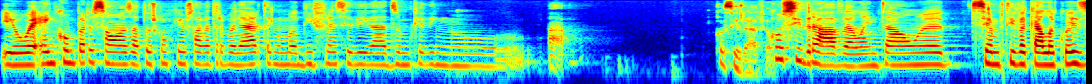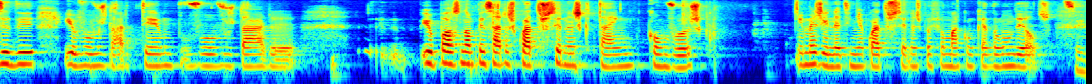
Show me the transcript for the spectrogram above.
eu, em comparação aos atores com quem eu estava a trabalhar, tenho uma diferença de idades um bocadinho pá, Considerável. considerável. Então eh, sempre tive aquela coisa de eu vou-vos dar tempo, vou-vos dar. eh, eu posso não pensar as quatro cenas que tenho convosco. Imagina, tinha quatro cenas para filmar com cada um deles. Sim,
